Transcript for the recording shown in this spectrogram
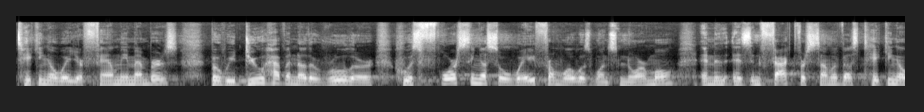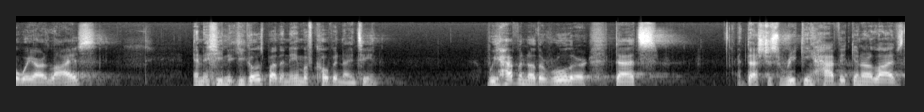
taking away your family members. But we do have another ruler who is forcing us away from what was once normal and is in fact for some of us taking away our lives. And he, he goes by the name of COVID 19. We have another ruler that's that's just wreaking havoc in our lives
